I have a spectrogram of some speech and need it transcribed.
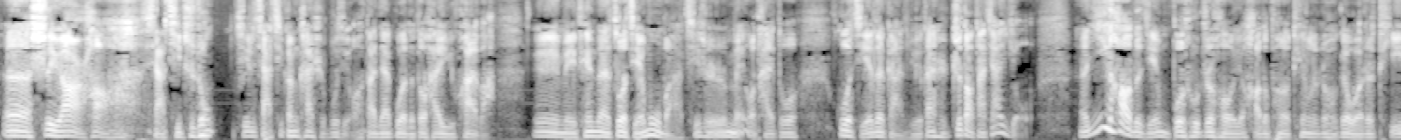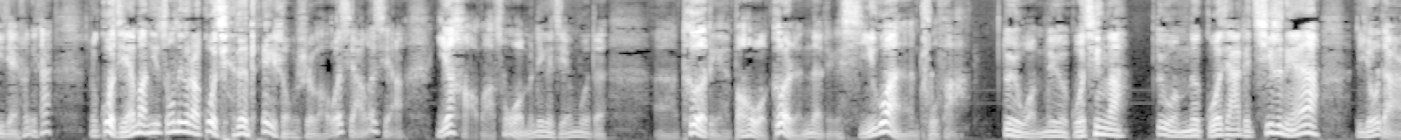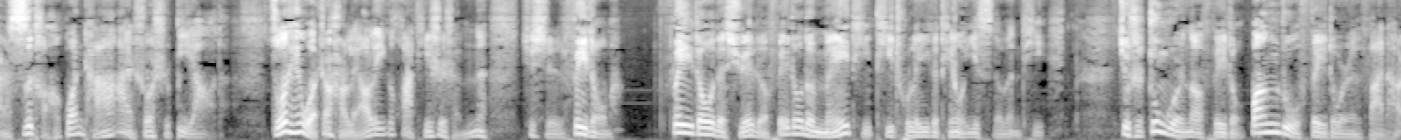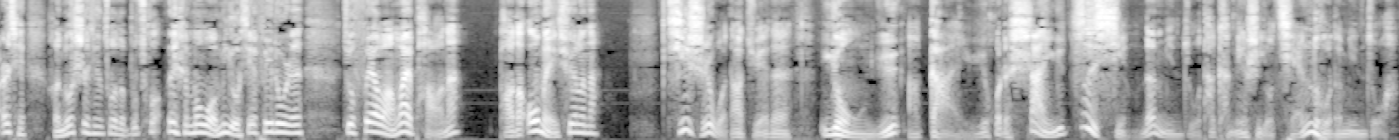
呃，十月二号啊，假期之中，其实假期刚开始不久，大家过得都还愉快吧？因为每天在做节目吧，其实没有太多过节的感觉，但是知道大家有。呃，一号的节目播出之后，有好多朋友听了之后给我这提意见，说：“你看，过节嘛，你总得有点过节的内容是吧？”我想了想，也好吧，从我们这个节目的呃特点，包括我个人的这个习惯出发。对我们这个国庆啊，对我们的国家这七十年啊，有点思考和观察，按说是必要的。昨天我正好聊了一个话题是什么呢？就是非洲嘛，非洲的学者、非洲的媒体提出了一个挺有意思的问题，就是中国人到非洲帮助非洲人发展，而且很多事情做得不错，为什么我们有些非洲人就非要往外跑呢？跑到欧美去了呢？其实我倒觉得，勇于啊、敢于或者善于自省的民族，他肯定是有前途的民族啊。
